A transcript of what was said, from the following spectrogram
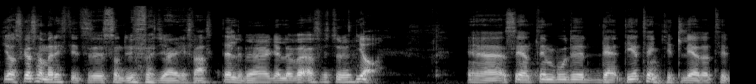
jag ska ha samma rättigheter som du för att jag är svart eller bög eller vad, alltså, du? Ja, Eh, så egentligen borde det, det tänket leda till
